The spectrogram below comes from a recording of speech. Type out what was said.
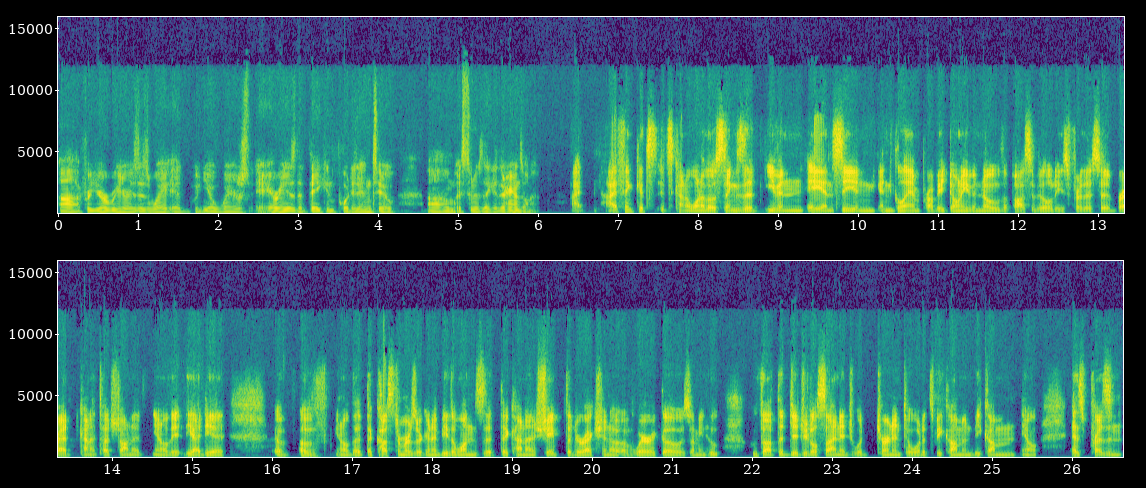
uh, for your readers as way, it, you know, where's areas that they can put it into um, as soon as they get their hands on it? I, I think it's it's kind of one of those things that even ANC and, and Glaam probably don't even know the possibilities for this. Uh, Brad kind of touched on it, you know, the, the idea of, of you know the, the customers are going to be the ones that, that kind of shape the direction of, of, where it goes. I mean who who thought the digital signage would turn into what it's become and become you know as present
